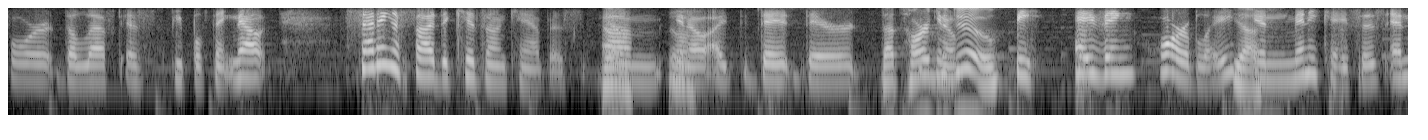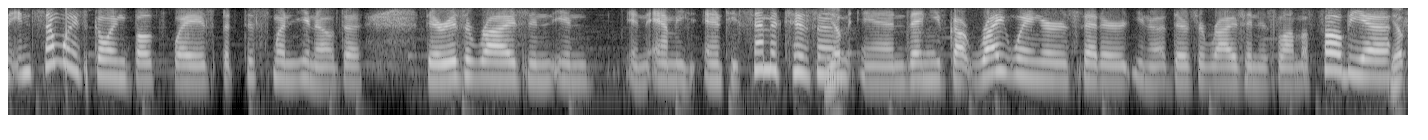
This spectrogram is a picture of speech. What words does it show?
for the left as people think. Now, setting aside the kids on campus, Yeah. um, Yeah. you know, I they they're That's hard to know, do. Behaving horribly Yes. in many cases, and in some ways going both ways. But this one, you know, the there is a rise in in in anti-Semitism, Yep. and then you've got right wingers that are, you know, there's a rise in Islamophobia. Yep.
